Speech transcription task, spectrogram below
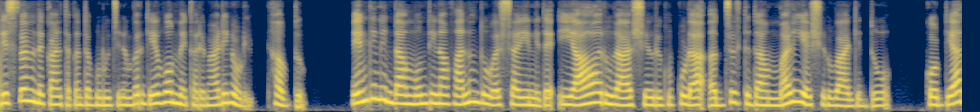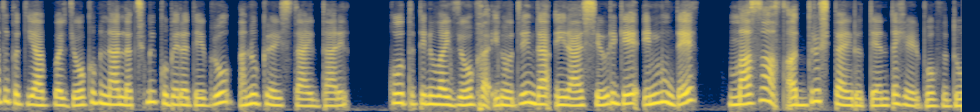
ಡಿಸ್ಪ್ಲೇ ಕಾಣ್ತಕ್ಕಂಥ ಗುರೂಜಿ ನಂಬರ್ಗೆ ಒಮ್ಮೆ ಕರೆ ಮಾಡಿ ನೋಡಿ. ಹೌದು. ಎಂದಿನಿಂದ ಮುಂದಿನ ಹನ್ನೊಂದು ವರ್ಷ ಏನಿದೆ ಯಾರು ರಾಶಿಯವರಿಗೂ ಕೂಡ ಅದೃಷ್ಟದ ಮಳೆಯ ಶುರುವಾಗಿದ್ದು, ಕೋಟ್ಯಾಧಿಪತಿಯಾಗುವ ಯೋಗವನ್ನ ಲಕ್ಷ್ಮೀ ಕುಬೇರ ದೇವರು ಅನುಗ್ರಹಿಸ್ತಾ ಇದ್ದಾರೆ. ಕೂತು ತಿನ್ನುವ ಯೋಗ ಇರೋದ್ರಿಂದ ಈ ರಾಶಿಯವರಿಗೆ ಇನ್ಮುಂದೆ ಮಹಾ ಅದೃಷ್ಟ ಇರುತ್ತೆ ಅಂತ ಹೇಳಬಹುದು.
